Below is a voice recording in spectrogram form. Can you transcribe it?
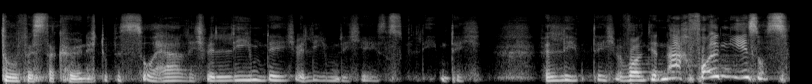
Du bist der König. Du bist so herrlich. Wir lieben dich. Wir lieben dich, Jesus. Wir lieben dich. Wir lieben dich. Wir wollen dir nachfolgen, Jesus.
